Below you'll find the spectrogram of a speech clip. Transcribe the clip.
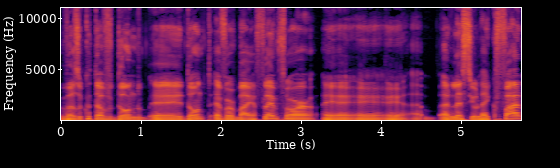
ואז הוא כתב, don't, uh, don't ever buy a flamethrower uh, uh, unless you like fun,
